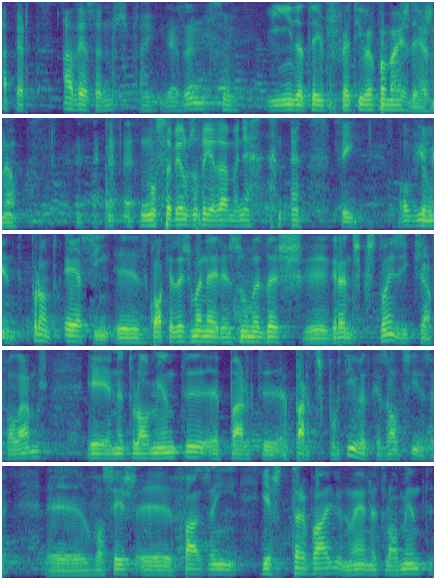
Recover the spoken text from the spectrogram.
Há perto, há 10 anos. Bem. 10 anos? Sim. E ainda tem perspectiva para mais 10, não? Não sabemos o dia da manhã. Sim, obviamente. Pronto, é assim, eh, de qualquer das maneiras, uma das eh, grandes questões, e que já falámos, é naturalmente a parte, a parte desportiva de Casal de Cinza. Eh, vocês fazem este trabalho, não é? Naturalmente,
